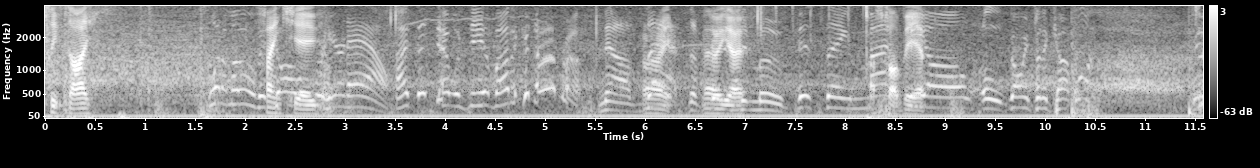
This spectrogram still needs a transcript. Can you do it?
Please die. What a move. Thank all you. here now. I think that was the Avada Kedavra. Now All right, that's a there we go. finishing move. This thing That's might gotta be be it. all over. Going for the cover. Two.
